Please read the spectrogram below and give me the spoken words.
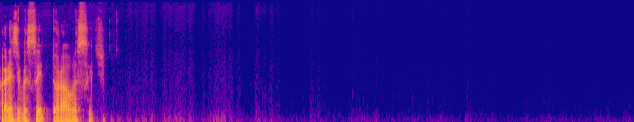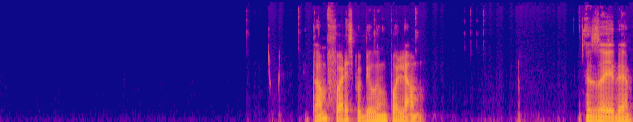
Ферзь висить, тура висить. І там ферзь по білим полям. Зайде.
